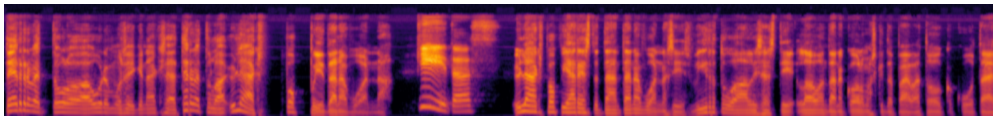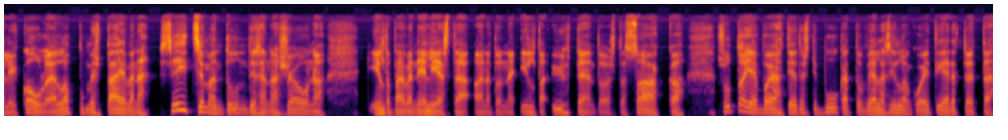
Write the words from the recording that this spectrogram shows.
tervetuloa Uuden musiikin X ja tervetuloa Yle Poppiin tänä vuonna. Kiitos. Yläks Pop järjestetään tänä vuonna siis virtuaalisesti lauantaina 30. päivä toukokuuta, eli koulujen loppumispäivänä seitsemän tuntisena showna iltapäivä neljästä aina tonne ilta 11 saakka. Sut on Jeboja tietysti buukattu vielä silloin, kun ei tiedetty, että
